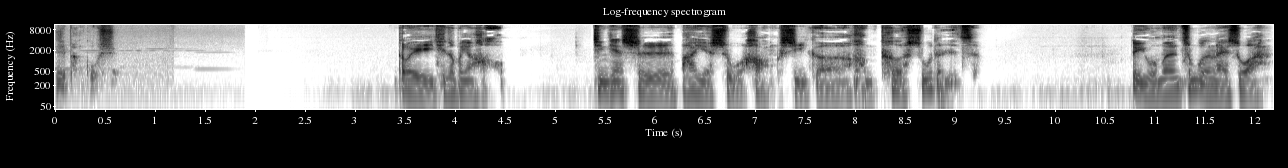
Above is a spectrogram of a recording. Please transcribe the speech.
日本故事。各位听众朋友好，今天是八月十五号，是一个很特殊的日子。对于我们中国人来说啊，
